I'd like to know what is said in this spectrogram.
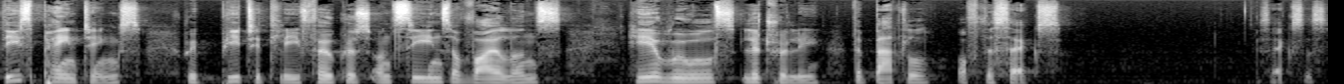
These paintings repeatedly focus on scenes of violence. Here rules literally the battle of the sex. sexes.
